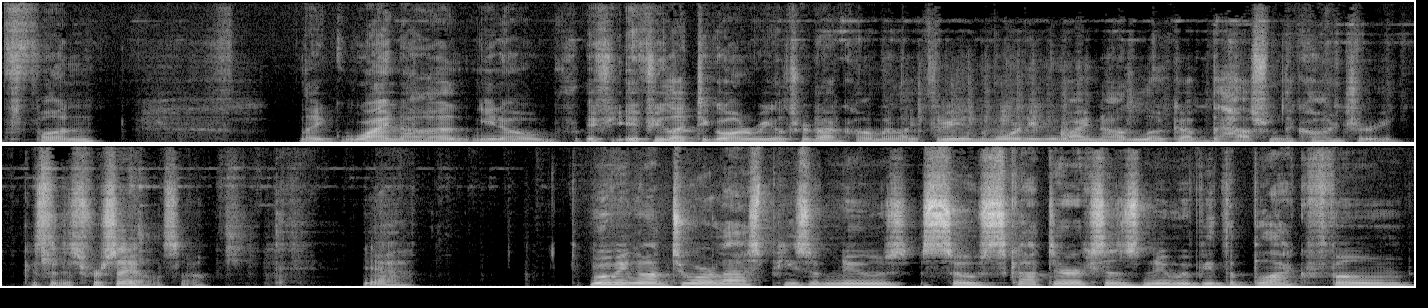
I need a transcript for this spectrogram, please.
fun. Like why not? You know, if if you like to go on Realtor.com at like three in the morning, why not look up the house from The Conjuring because it is for sale. So, yeah. Moving on to our last piece of news. So Scott Derrickson's new movie, The Black Phone,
